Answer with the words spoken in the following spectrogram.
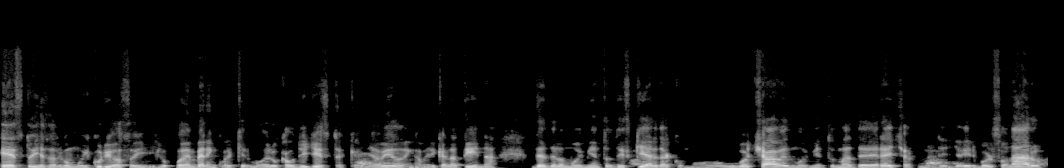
esto, y es algo muy curioso, y lo pueden ver en cualquier modelo caudillista que haya habido en América Latina, desde los movimientos de izquierda como Hugo Chávez, movimientos más de derecha como el de Jair Bolsonaro,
